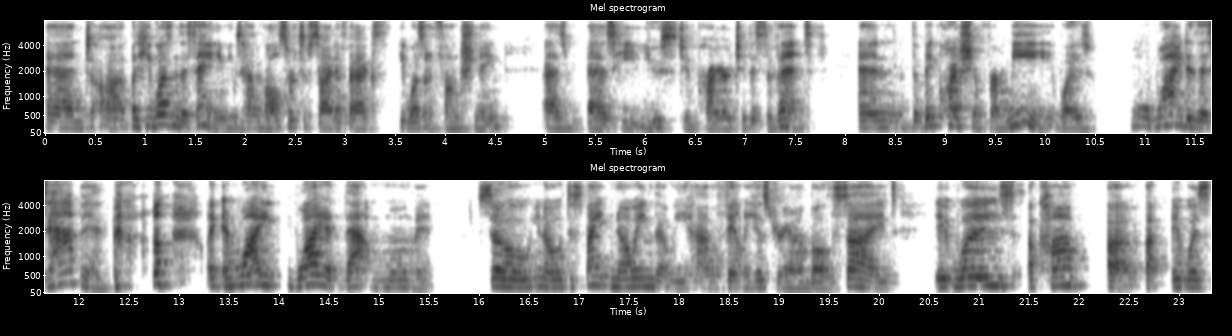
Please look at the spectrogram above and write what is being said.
And uh, but he wasn't the same. He was having all sorts of side effects. He wasn't functioning as as he used to prior to this event. And the big question for me was, well, why did this happen? like, and why why at that moment? So, you know, despite knowing that we have a family history on both sides, it was a comp. Uh, uh, it was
